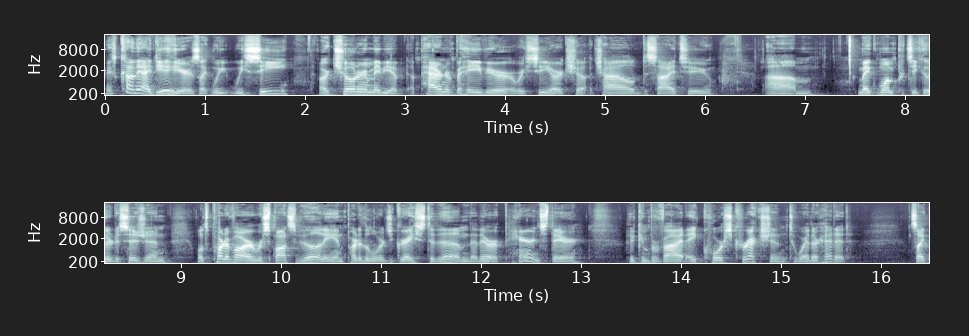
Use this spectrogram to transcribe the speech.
It's kind of the idea here is like we, we see our children maybe a, a pattern of behavior or we see our ch- child decide to um, make one particular decision. Well it's part of our responsibility and part of the lord's grace to them that there are parents there who can provide a course correction to where they're headed. It's like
